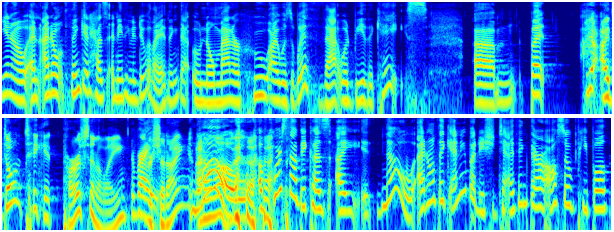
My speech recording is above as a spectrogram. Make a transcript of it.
You know, and I don't think it has anything to do with it. I think that no matter who I was with, that would be the case. Um. But Yeah, I don't take it personally. Right. Or should I? no, I don't know. of course not. Because I no, I don't think anybody should. ta- I think there are also people.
